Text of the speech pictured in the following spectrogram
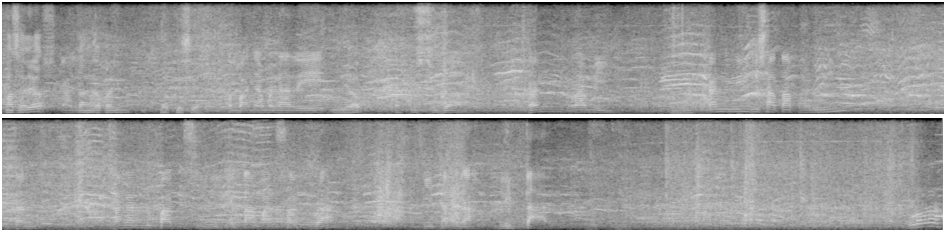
Mas Ayat, tanggapannya bagus ya? Tempatnya menarik, Lihat. bagus juga. Dan rame. Kan ini wisata baru. Dan jangan lupa ke sini ke Taman Sakura di daerah Blitar. di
